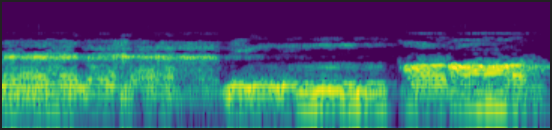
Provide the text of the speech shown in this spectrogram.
ما لها من قرار.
